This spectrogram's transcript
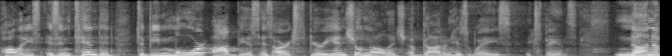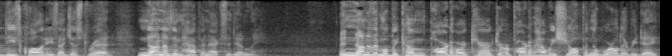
qualities is intended to be more obvious as our experiential knowledge of God and His ways expands. None of these qualities I just read, none of them happen accidentally. And none of them will become part of our character or part of how we show up in the world every day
